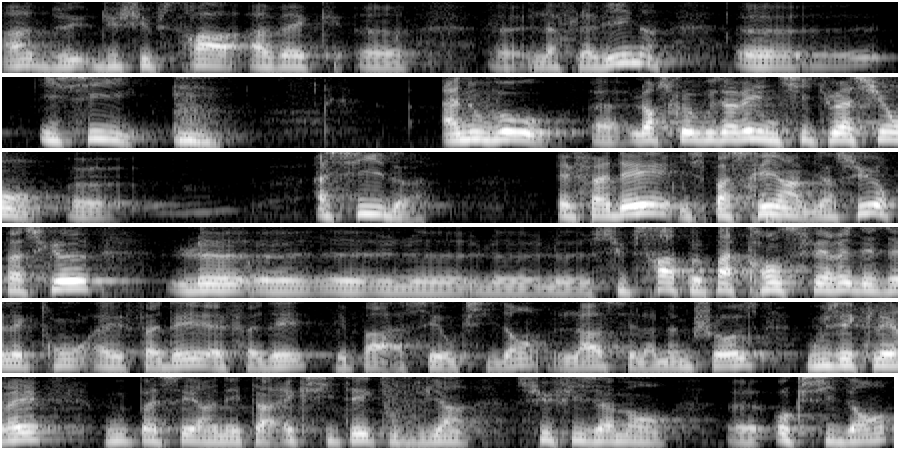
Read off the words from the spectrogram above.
hein, du, substrat avec la flavine, ici, à nouveau, lorsque vous avez une situation acide FAD, il ne se passe rien, bien sûr, parce que le, euh, substrat ne peut pas transférer des électrons à FAD. FAD n'est pas assez oxydant. Là, c'est la même chose. Vous éclairez, vous passez à un état excité qui devient suffisamment euh, oxydant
